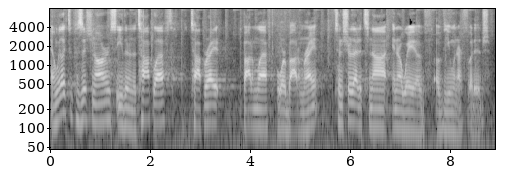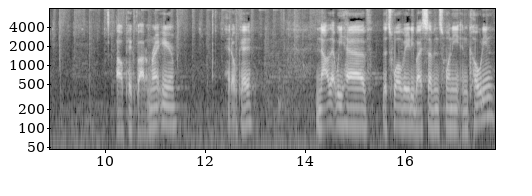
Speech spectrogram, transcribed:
And we like to position ours either in the top left, top right, bottom left, or bottom right to ensure that it's not in our way of, of viewing our footage. I'll pick bottom right here, hit OK. Now that we have the 1280 by 720 encoding,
